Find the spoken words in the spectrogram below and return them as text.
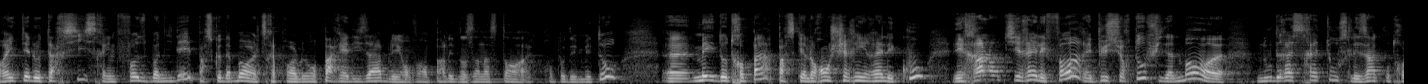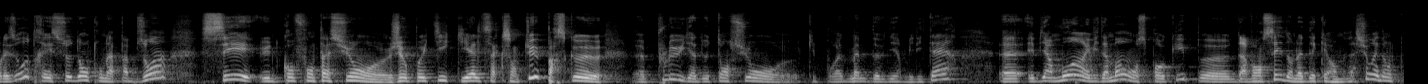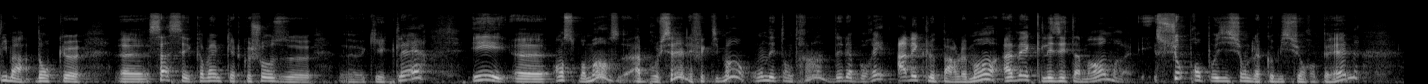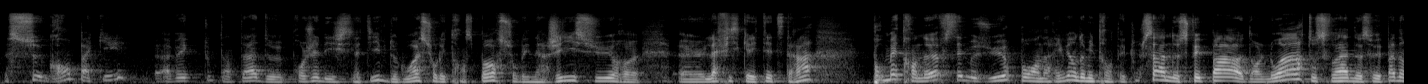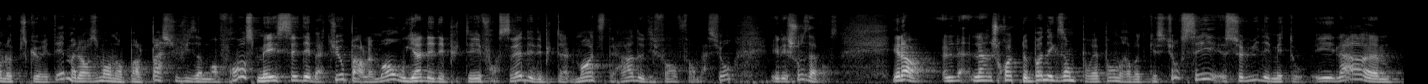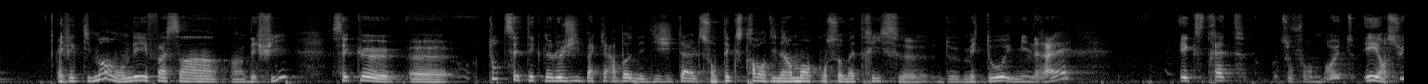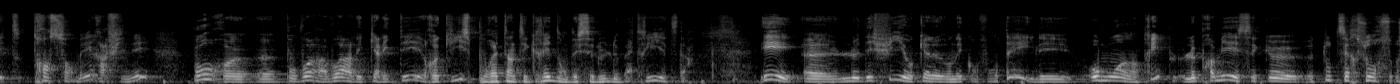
En réalité, l'autarcie serait une fausse bonne idée parce que d'abord, elle serait probablement pas réalisable et on va en parler dans un instant à propos des métaux, euh, mais d'autre part parce qu'elle renchérirait les coûts et ralentirait l'effort et puis surtout, finalement, euh, nous dresserait tous les uns contre les autres et ce dont on n'a pas besoin, c'est une confrontation euh, géopolitique qui, elle, s'accentue parce que plus il y a de tensions qui pourraient même devenir militaires, euh, eh bien moins évidemment on se préoccupe euh, d'avancer dans la décarbonation et dans le climat. Donc euh, ça c'est quand même quelque chose qui est clair. Et en ce moment, à Bruxelles, effectivement, on est en train d'élaborer avec le Parlement, avec les États membres, sur proposition de la Commission européenne, ce grand paquet avec tout un tas de projets législatifs, de lois sur les transports, sur l'énergie, sur la fiscalité, etc pour mettre en œuvre ces mesures pour en arriver en 2030. Et tout ça ne se fait pas dans le noir, tout ça ne se fait pas dans l'obscurité. Malheureusement, on n'en parle pas suffisamment en France, mais c'est débattu au Parlement où il y a des députés français, des députés allemands, etc., de différentes formations, et les choses avancent. Et alors, là, je crois que le bon exemple pour répondre à votre question, c'est celui des métaux. Et là, euh, effectivement, on est face à un, défi, c'est que euh, toutes ces technologies bas carbone et digitales sont extraordinairement consommatrices euh, de métaux et minerais, extraites sous forme brute et ensuite transformées, raffinées pour euh, euh, pouvoir avoir les qualités requises pour être intégrées dans des cellules de batterie, etc. Et le défi auquel on est confronté, il est au moins triple. Le premier, c'est que toutes ces ressources,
